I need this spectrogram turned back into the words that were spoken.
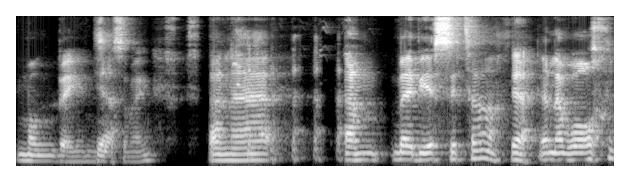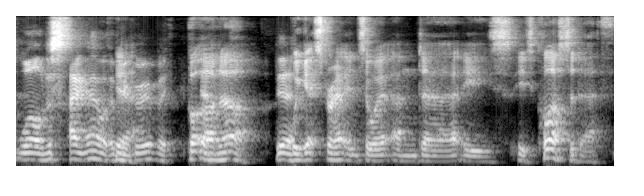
mung beans Yeah. or something, and uh, and maybe a sitar, Yeah. and then we'll we'll just hang out. It'd Yeah. be groovy. But Yeah. oh no, Yeah. we get straight into it, and uh, he's he's close to death,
